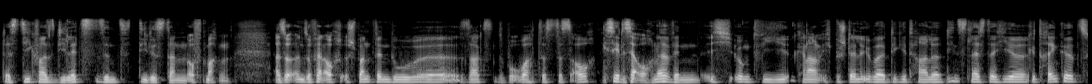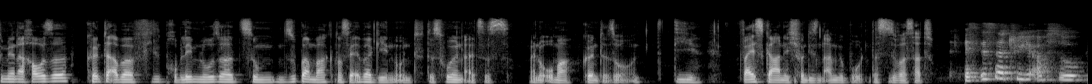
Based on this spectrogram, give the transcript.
dass die quasi die Letzten sind, die das dann oft machen. Also insofern auch spannend, wenn du sagst, du beobachtest das auch. Ich sehe das ja auch, ne, wenn ich irgendwie, keine Ahnung, ich bestelle über digitale Dienstleister hier Getränke zu mir nach Hause, könnte aber viel problemloser zum Supermarkt noch selber gehen und das holen, als es meine Oma könnte. So. Und die weiß gar nicht von diesen Angeboten, dass sie sowas hat. Es ist natürlich auch so,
